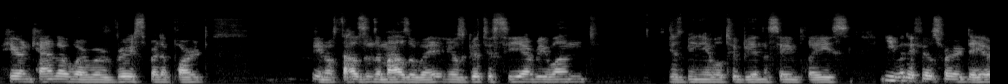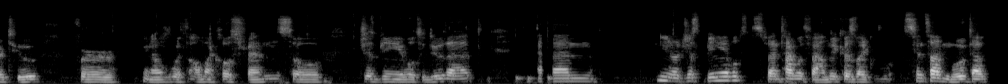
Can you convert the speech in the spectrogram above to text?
here in Canada where we're very spread apart, you know, thousands of miles away, it was good to see everyone. Just being able to be in the same place, even if it was for a day or two, for you know, with all my close friends. So just being able to do that, and then you know, just being able to spend time with family because like since I've moved out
